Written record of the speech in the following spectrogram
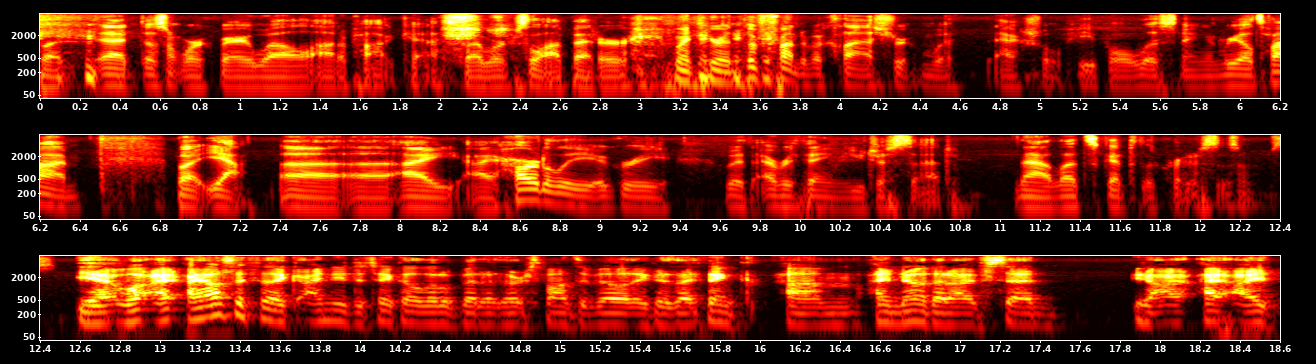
but that doesn't work very well on a podcast. That works a lot better when you're in the front of a classroom with actual people listening in real time. But yeah, uh, uh, I I heartily agree with everything you just said. Now let's get to the criticisms. Yeah, well, I, I also feel like I need to take a little bit of the responsibility because I think um, I know that I've said you know, I, I,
